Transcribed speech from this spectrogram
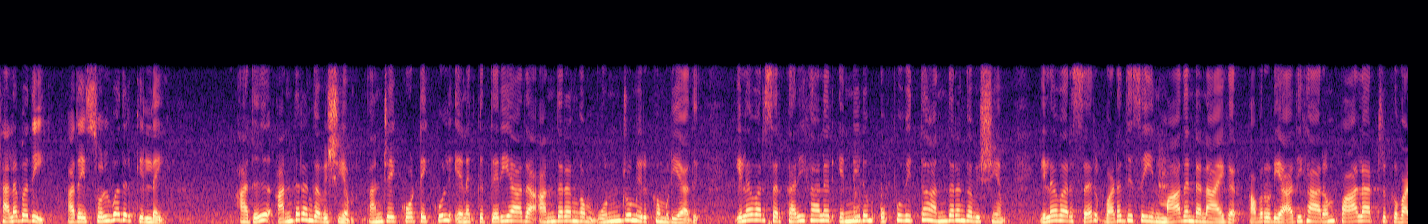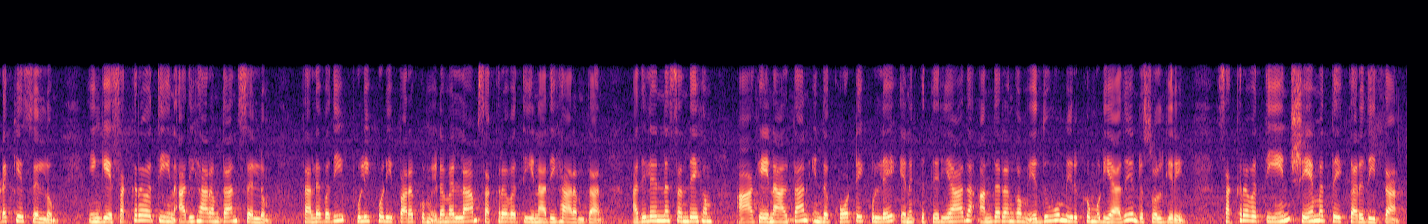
தளபதி அதை சொல்வதற்கில்லை. அது அந்தரங்க விஷயம். தஞ்சைக் கோட்டைக்குள் எனக்குத் தெரியாத அந்தரங்கம் ஒன்றும் இருக்க முடியாது. இளவரசர் கரிகாலர் என்னிடம் ஒப்புவித்த அந்தரங்க விஷயம். இளவரசர் வடதிசையின் மாதண்ட நாயகர். அவருடைய அதிகாரம் பாலாற்றுக்கு வடக்கே செல்லும். இங்கே சக்கரவர்த்தியின் அதிகாரம்தான் செல்லும். தளபதி புலிக்கொடி பறக்கும் இடமெல்லாம் சக்கரவர்த்தியின் அதிகாரம்தான். அதிலென்ன சந்தேகம்? ஆகையினால்தான் இந்த கோட்டைக்குள்ளே எனக்கு தெரியாத அந்தரங்கம் எதுவும் இருக்க முடியாது என்று சொல்கிறேன். சக்கரவர்த்தியின் க்ஷேமத்தை கருதித்தான்.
